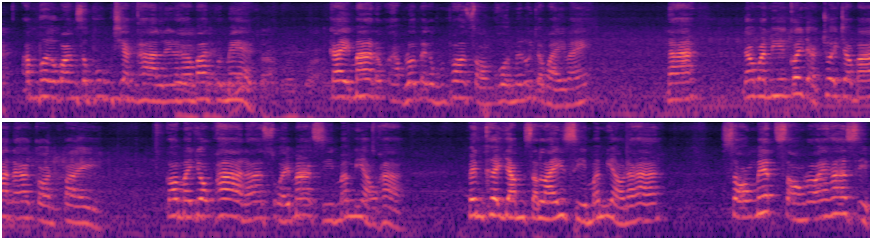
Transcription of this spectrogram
ำอำเภอวังสะพุงเชียงคานเลยนะคะบ้านคุณแม่ สามร้อยกว่าใกล้มากเราขับรถไปกับคุณพ่อสองคนไม่รู้จะไหวไหมนะคะแล้ววันนี้ก็อยากช่วยชาวบ้านนะคะก่อนไป ก็มายกผ้านะคะสวยมากสีมะเหมี่ยวค่ะ เป็นเคยยำสไลด์สีมะเหมี่ยวนะคะสองเม็ดสองร้อยห้าสิบ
